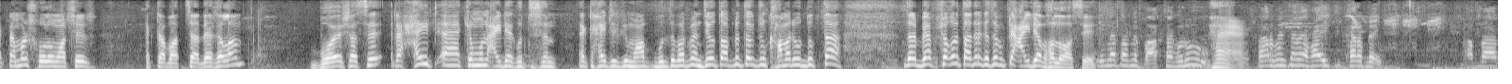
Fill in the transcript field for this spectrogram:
এক নম্বর ষোলো মাসের একটা বাচ্চা দেখালাম। বয়স আছে এটা হাইট কেমন আইডিয়া করতেছেন? একটা হাইটের কি মাপ বলতে পারবেন? যেহেতু আপনি তো একজন খামারি উদ্যোক্তা যারা ব্যবসা করে তাদের কাছে একটা আইডিয়া ভালো আছে। এগুলা তো আসলে বাচ্চা গরু। হ্যাঁ। তার হিসাবে হাইট খারাপ নাই। আপনার।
